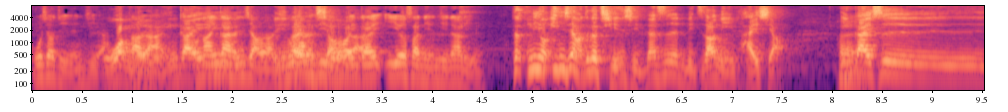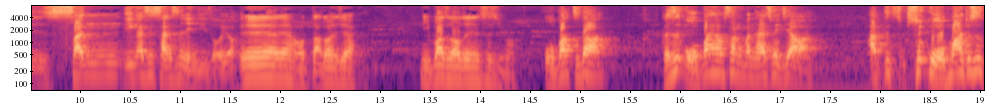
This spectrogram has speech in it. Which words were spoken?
国小几年级啊？我忘了啦应该哦那应该很小了。你忘记的话，应该一二三年级那里了。但你有印象有这个情形，但是你知道你还小，嗯应该是三，应该是三四年级左右。哎哎哎，我打断一下，你爸知道这件事情吗？我爸知道啊，可是我爸要上班，他在睡觉啊，啊，这所以我妈就是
